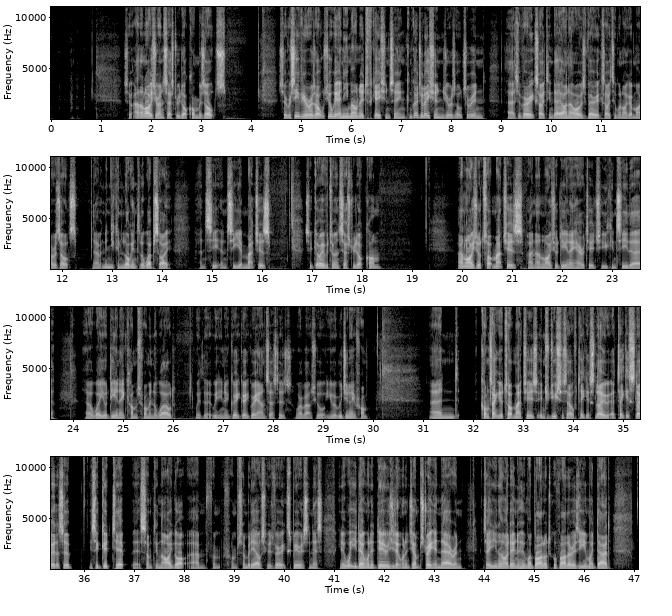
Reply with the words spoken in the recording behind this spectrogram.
So analyze your ancestry.com results. So receive your results. You'll get an email notification saying, congratulations, your results are in. Uh, it's a very exciting day. I know I was very excited when I got my results. Um, and then you can log into the website and see and see your matches. So go over to ancestry.com, analyze your top matches, and analyze your DNA heritage. You can see there uh, where your DNA comes from in the world, with, uh, with you know great great great ancestors, whereabouts you originate from and contact your top matches introduce yourself take it slow. Uh, take it slow that's a it's a good tip. It's something that I got um, from from somebody else who was very experienced in this. You know what you don't want to do is you don't want to jump straight in there and say you know I don't know who my biological father is. Are you my dad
